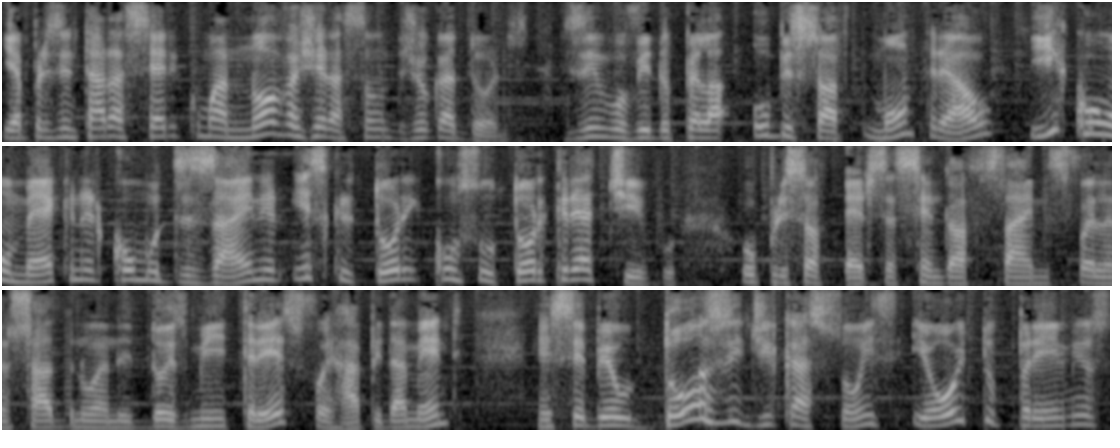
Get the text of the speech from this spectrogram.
e apresentar a série com uma nova geração de jogadores, desenvolvido pela Ubisoft Montreal e com o Mechner como designer, escritor e consultor criativo. O Prince of Persia Sand of Times foi lançado no ano de 2003, foi rapidamente. Recebeu 12 indicações e 8 prêmios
